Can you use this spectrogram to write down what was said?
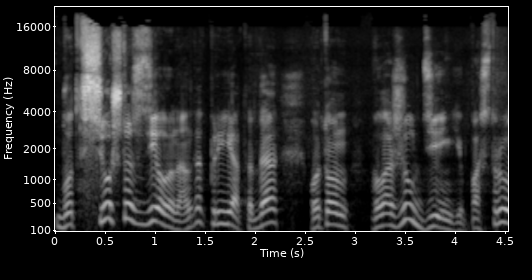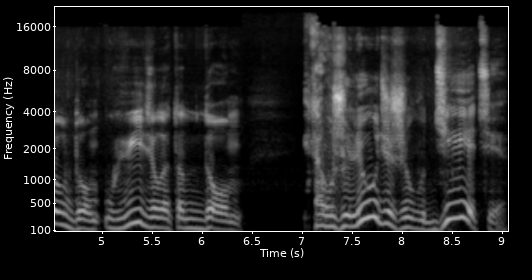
вот все, что сделано, оно как приятно, да? Вот он вложил деньги, построил дом, увидел этот дом, и там уже люди живут, дети,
